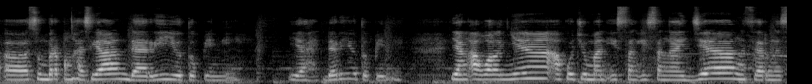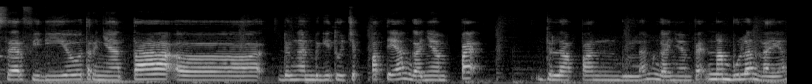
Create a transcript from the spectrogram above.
uh, sumber penghasilan dari YouTube ini. Ya dari YouTube ini. Yang awalnya aku cuman iseng-iseng aja nge-share nge-share video. Ternyata uh, dengan begitu cepat ya nggak nyampe 8 bulan nggak nyampe 6 bulan lah ya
